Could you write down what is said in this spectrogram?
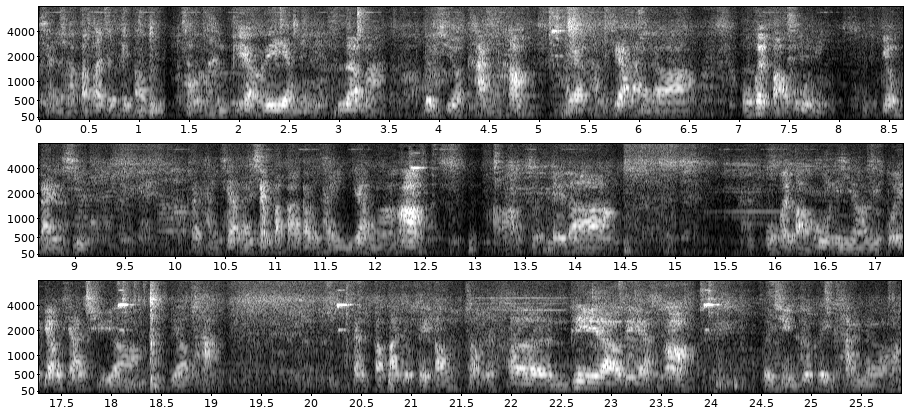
下来，爸爸就可以把你照得很漂亮，知道吗？都需要看哈，还要躺下来的哦，我会保护你，你不用担心。再躺下来，像爸爸刚才一样啊哈。好，准备啦。我会保护你啊，你不会掉下去啊，不要怕。但爸爸就可以把我们照得很漂亮啊！回去你就可以看了啊！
